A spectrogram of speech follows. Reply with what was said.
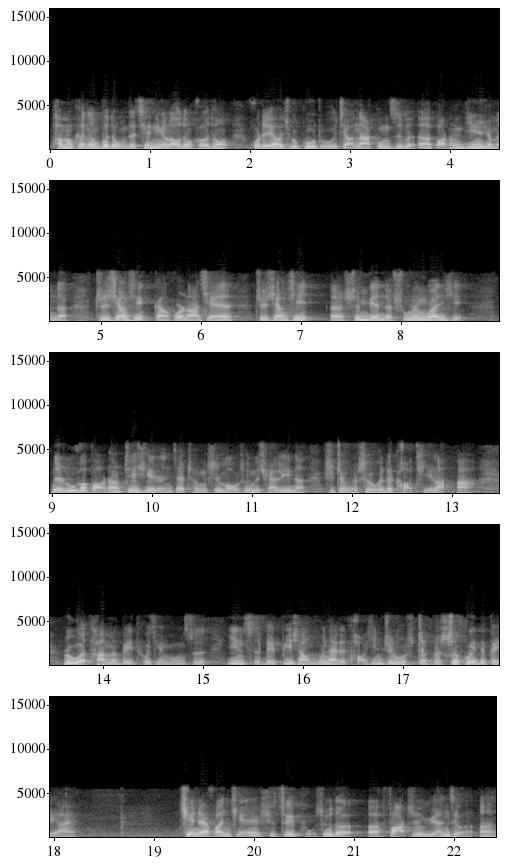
他们可能不懂得签订劳动合同，或者要求雇主缴纳工资呃保证金什么的，只相信干活拿钱，只相信呃身边的熟人关系。那如何保障这些人在城市谋生的权利呢？是整个社会的考题了啊！如果他们被拖欠工资，因此被逼上无奈的讨薪之路，是整个社会的悲哀。欠债还钱是最朴素的呃法治原则啊，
